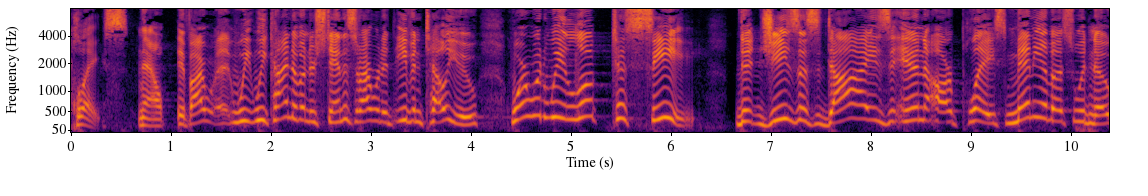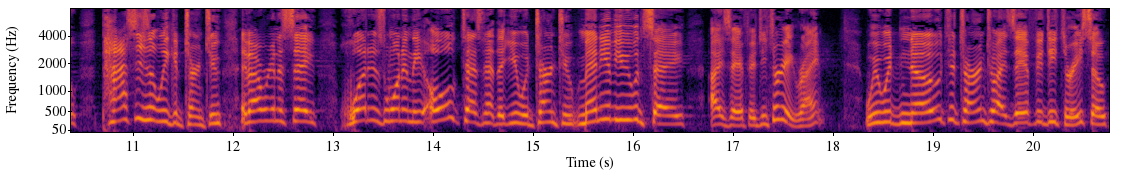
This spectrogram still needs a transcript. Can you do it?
place. Now, if I we, we kind of understand this, if I were to even tell you, where would we look to see that Jesus dies in our place, many of us would know passages that we could turn to. If I were going to say, what is one in the Old Testament that you would turn to, many of you would say Isaiah 53, right? We would know to turn to Isaiah 53. So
